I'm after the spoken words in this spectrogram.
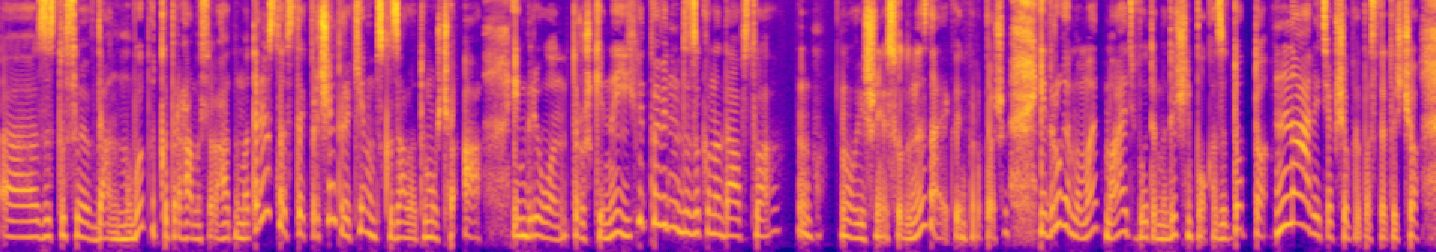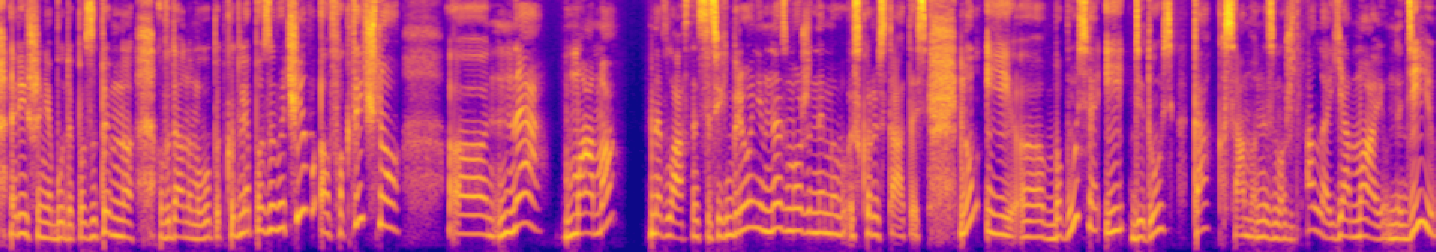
е, застосує в даному випадку програму сурогатного материнства з тих причин, про які я вам сказала, тому що а ембріон трошки не їх відповідно до законодавства. Ну, рішення суду не знаю, як він пропише. І другий момент мають бути медичні покази. Тобто, навіть якщо припустити, що рішення буде позитивно в даному випадку для позивачів, фактично е, не мама. Не власниця цих ембріонів не зможе ними скористатись. Ну і е, бабуся і дідусь так само не зможуть. Але я маю надію,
